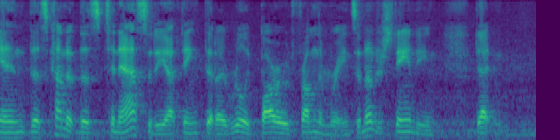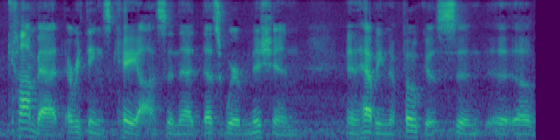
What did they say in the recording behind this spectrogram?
And this kind of this tenacity, I think, that I really borrowed from the Marines, and understanding that in combat everything's chaos, and that that's where mission and having a focus and uh,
